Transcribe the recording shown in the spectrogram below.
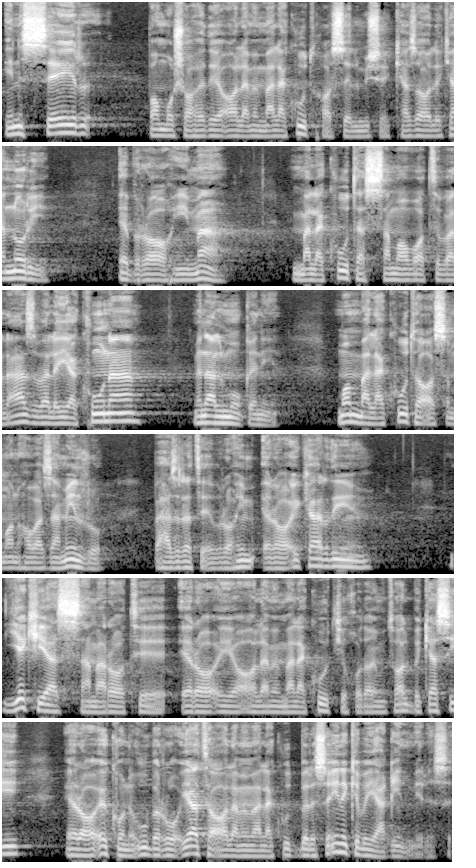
این سیر با مشاهده عالم ملکوت حاصل میشه. کذالک نوری ابراهیم ملکوت از سماوات و الارض ولیکون من الموقنین. ما ملکوت آسمان ها و زمین رو به حضرت ابراهیم ارائه کردیم. یکی از ثمرات ارائه عالم ملکوت که خدای متعال به کسی ارائه کنه او به رؤیت عالم ملکوت برسه اینه که به یقین می‌رسه.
